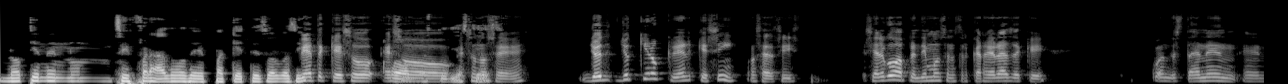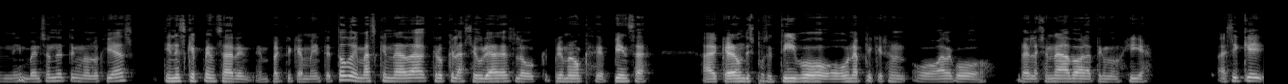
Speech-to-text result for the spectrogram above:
no tienen un cifrado de paquetes o algo así. Fíjate que eso, eso, eso no sé, ¿eh? Yo, yo quiero creer que sí. O sea, si, si algo aprendimos en nuestra carrera es de que cuando están en, en invención de tecnologías, tienes que pensar en, en, prácticamente todo y más que nada creo que la seguridad es lo que primero que se piensa al crear un dispositivo o una aplicación o algo relacionado a la tecnología. Así que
